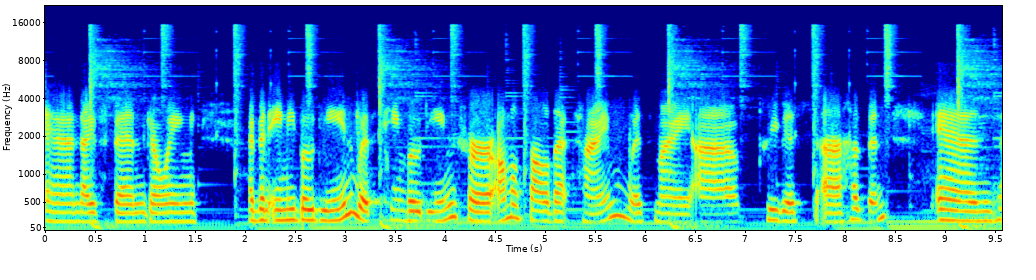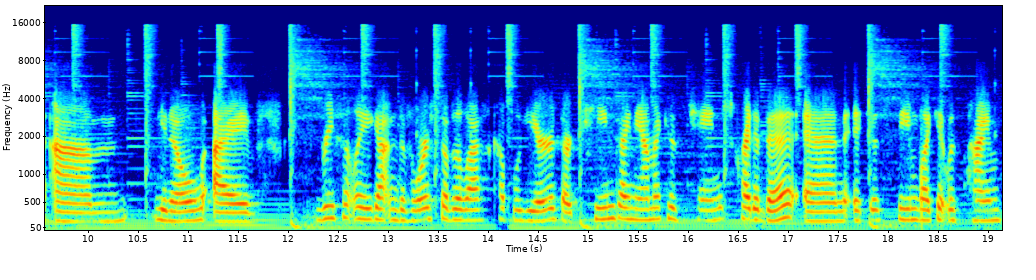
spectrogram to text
and I've been going. I've been Amy Bodine with Team Bodine for almost all of that time with my uh, previous uh, husband, and um, you know I've recently gotten divorced over the last couple years. Our team dynamic has changed quite a bit, and it just seemed like it was time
